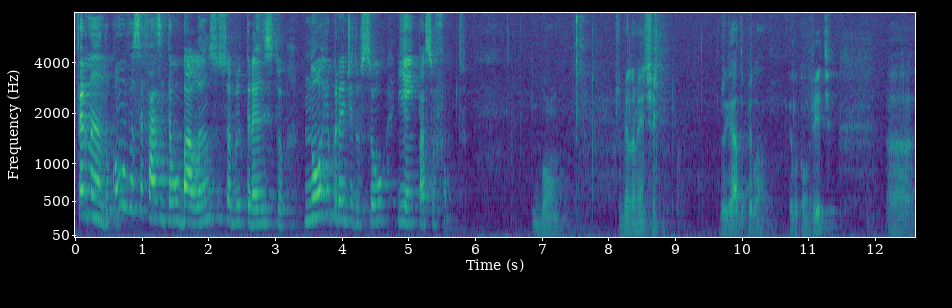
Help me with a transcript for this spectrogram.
Fernando, como você faz então o balanço sobre o trânsito no Rio Grande do Sul e em Passo Fundo? Bom, primeiramente, obrigado pela, pelo convite. Uh,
